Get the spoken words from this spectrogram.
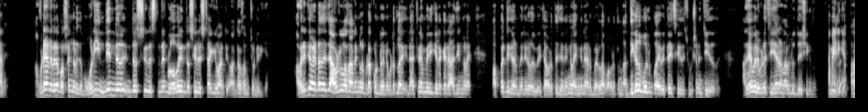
അതെ. അവിടെയാണ് ഇവരെ പ്രശ്നം കിടക്കുക മോഡി ഇന്ത്യൻ ഇൻഡസ്ട്രിയലിസ്റ്റിനെ ഗ്ലോബൽ ഇൻഡസ്ട്രിയലിസ്റ്റ് ആക്കി മാറ്റി മാറ്റാൻ ശ്രമിച്ചുകൊണ്ടിരിക്കുക അവർക്ക് വേണ്ടതെന്ന് വെച്ചാൽ അവിടെയുള്ള സാധനങ്ങൾ ഇവിടെ കൊണ്ടുവരണം. ഇവിടുത്തെ ലാറ്റിൻ അമേരിക്കയിലൊക്കെ രാജ്യങ്ങളെ പപ്പറ്റ് ഗവൺമെന്റുകൾ ഉപയോഗിച്ച് അവിടുത്തെ ജനങ്ങൾ എങ്ങനെയാണ് വെള്ളം അവിടുത്തെ നദികൾ പോലും പ്രൈവറ്റൈസ് ചെയ്ത് ചൂഷണം ചെയ്തത്. അതേപോലെ ഇവിടെ ചെയ്യാനാണ് അവർ ഉദ്ദേശിക്കുന്നത്. അമേരിക്ക. ആ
